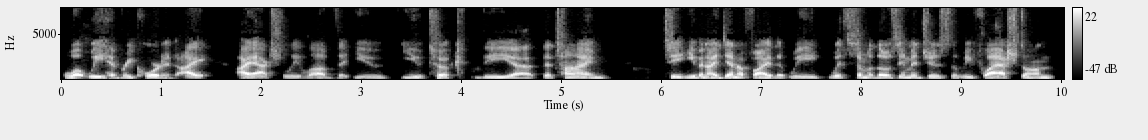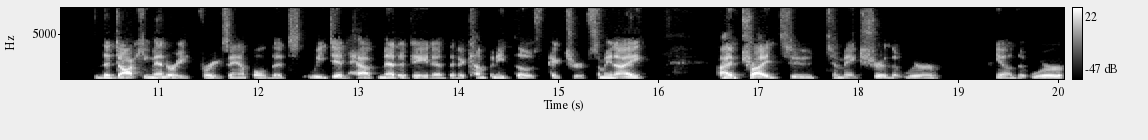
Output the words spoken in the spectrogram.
what we have recorded. I I actually love that you you took the uh, the time to even identify that we with some of those images that we flashed on the documentary, for example, that we did have metadata that accompanied those pictures. I mean, I I've tried to to make sure that we're you know that we're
